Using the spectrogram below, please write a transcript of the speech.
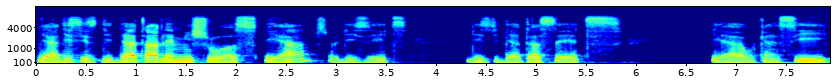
yeah, this is the data. Let me show us here. So this is it. This is the data sets. Yeah, we can see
